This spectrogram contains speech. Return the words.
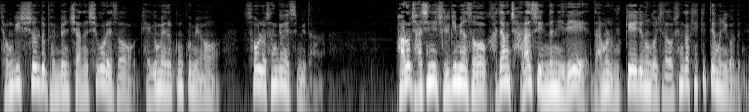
전기 시설도 변변치 않은 시골에서 개그맨을 꿈꾸며 서울로 상경했습니다. 바로 자신이 즐기면서 가장 잘할 수 있는 일이 남을 웃게 해주는 것이라고 생각했기 때문이거든요.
